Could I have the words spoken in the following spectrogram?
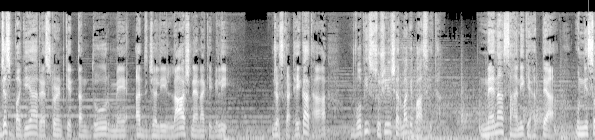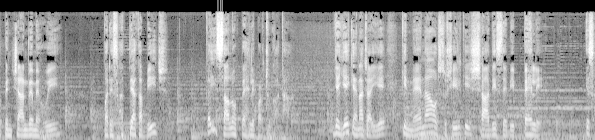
जिस बगिया रेस्टोरेंट के तंदूर में अधजली लाश नैना की मिली, जो इसका ठेका था, वो भी सुशील शर्मा के पास ही था। नैना साहनी की हत्या उन्नीस सौ पंचानवे में हुई, पर इस हत्या का बीज कई सालों पहले पड़ चुका था। या ये कहना चाहिए कि नैना और सुशील की शादी से भी पहले इस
